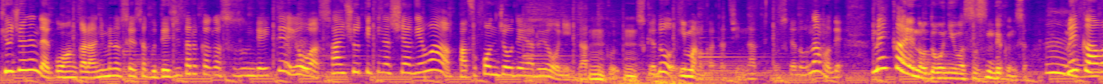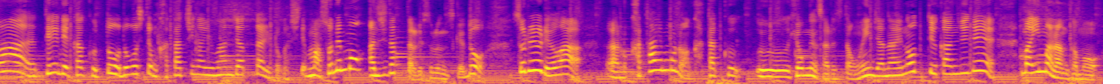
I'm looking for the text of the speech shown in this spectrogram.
90年代後半からアニメの制作デジタル化が進んでいて要は最終的な仕上げはパソコン上でやるようになっていくんですけど、今の形になっていくんですけどなのでメカへの導入は進んでいくんですよ。メカは手で描くとどうしても形が歪んじゃったりとかしてまあそれも味だったりするんですけどそれよりはあの硬いものは硬くう表現されてた方がいいんじゃないのっていう感じで、まあ、今なんかも、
